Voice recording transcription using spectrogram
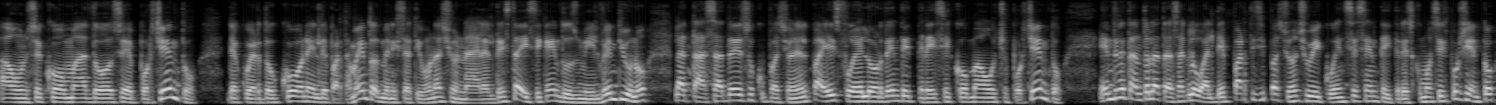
a 11,12%. De acuerdo con el Departamento Administrativo Nacional de Estadística, en 2021, la tasa de desocupación en el país fue del orden de 13,8%. Entre tanto, la tasa global de participación se ubicó en 63,6%,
